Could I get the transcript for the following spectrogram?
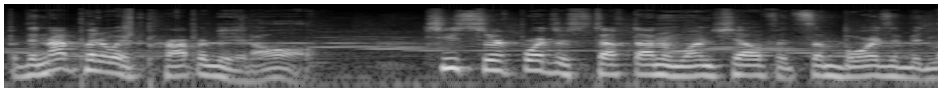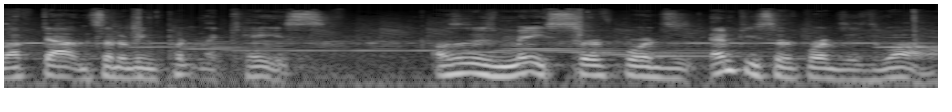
but they're not put away properly at all. Two surfboards are stuffed onto one shelf, and some boards have been left out instead of being put in the case. Also, there's many surfboards, empty surfboards as well.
